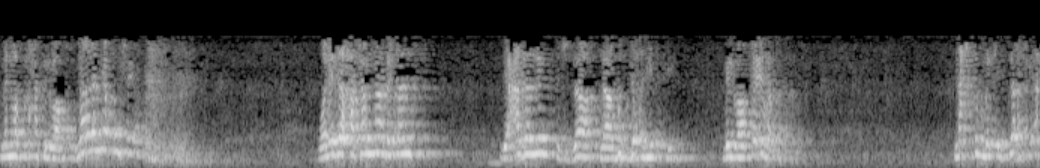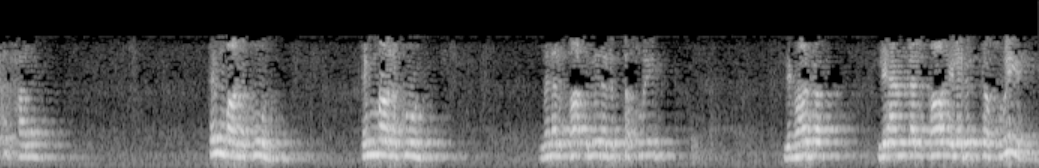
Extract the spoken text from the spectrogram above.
من مصلحة الواقع. لا لم يقم شيء ولذا حكمنا بالأمس بعدم الإجزاء لا بد أن يأتي بالواقع مرة نحكم بالإجزاء في أحد حالين. إما نكون إما نكون من القائلين بالتصويب. لماذا؟ لأن القائل بالتصويب.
